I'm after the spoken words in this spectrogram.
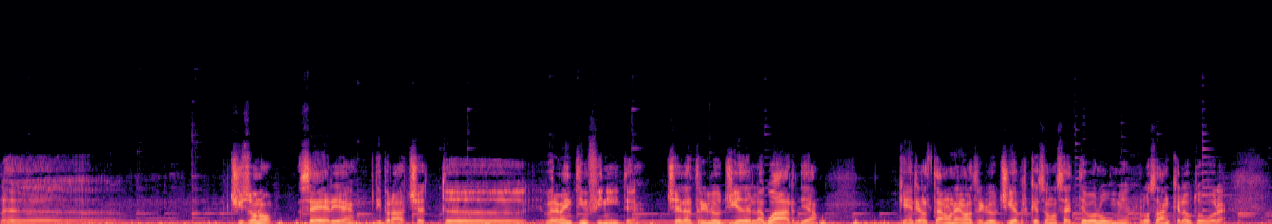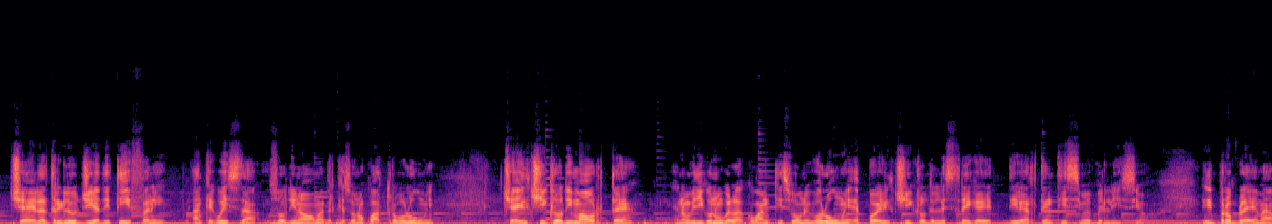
Eh, ci sono serie di Pratchett eh, veramente infinite. C'è la trilogia della Guardia, che in realtà non è una trilogia perché sono sette volumi, lo sa anche l'autore. C'è la trilogia di Tiffany, anche questa solo di nome perché sono quattro volumi. C'è il ciclo di morte, e non vi dico nulla quanti sono i volumi, e poi il ciclo delle streghe divertentissimo e bellissimo. Il problema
